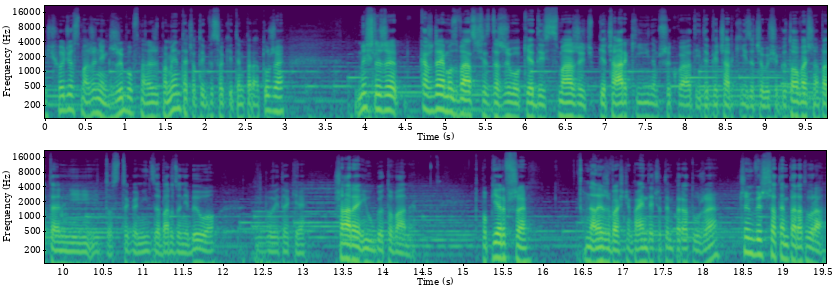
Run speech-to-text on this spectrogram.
Jeśli chodzi o smażenie grzybów, należy pamiętać o tej wysokiej temperaturze. Myślę, że każdemu z Was się zdarzyło kiedyś smażyć pieczarki na przykład i te pieczarki zaczęły się gotować na patelni i to z tego nic za bardzo nie było. Były takie szare i ugotowane. Po pierwsze, należy właśnie pamiętać o temperaturze. Czym wyższa temperatura,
